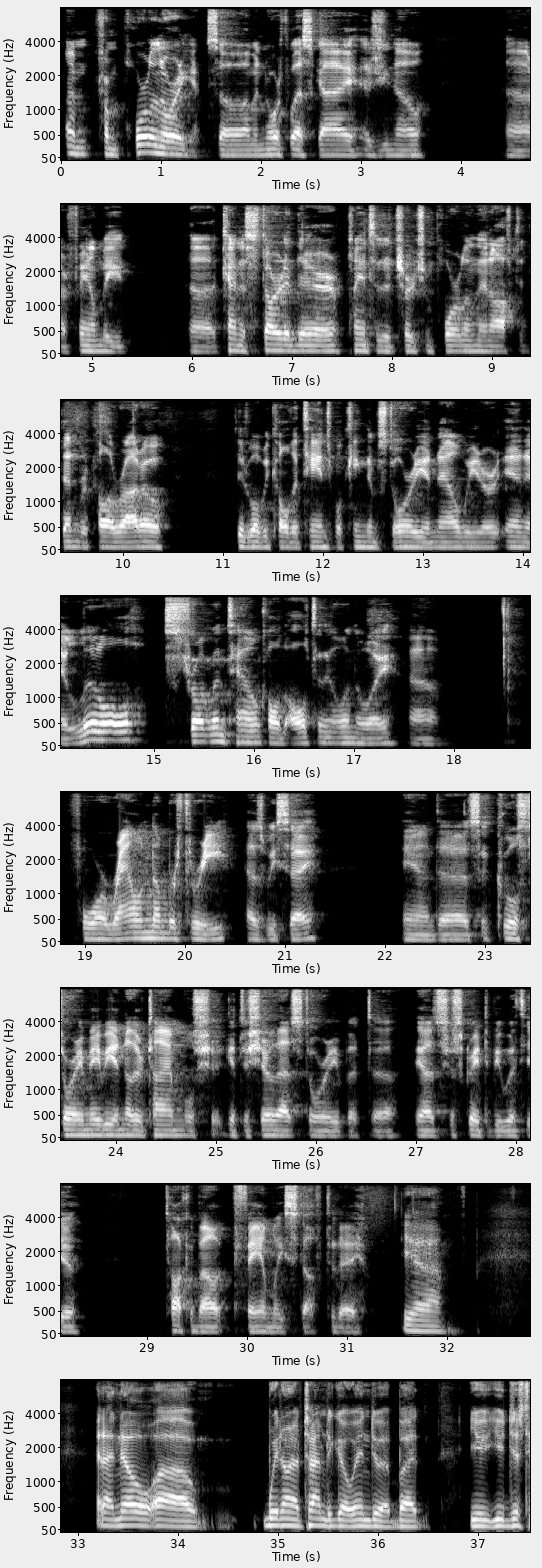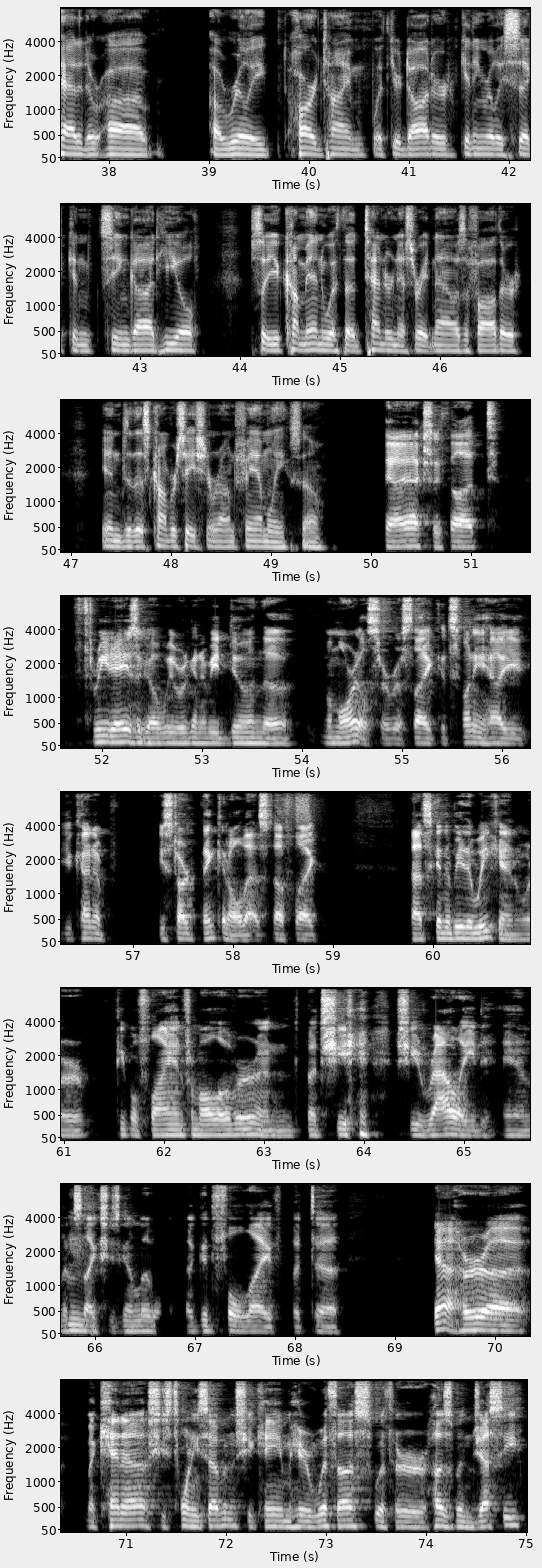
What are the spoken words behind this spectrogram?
I'm from Portland, Oregon, so I'm a Northwest guy, as you know. Our family uh, kind of started there, planted a church in Portland, then off to Denver, Colorado, did what we call the Tangible Kingdom story, and now we are in a little struggling town called Alton, Illinois, um, for round number three, as we say. And uh, it's a cool story. Maybe another time we'll sh- get to share that story. But uh, yeah, it's just great to be with you. Talk about family stuff today. Yeah, and I know uh, we don't have time to go into it, but you you just had a uh, a really hard time with your daughter getting really sick and seeing God heal. So you come in with a tenderness right now as a father into this conversation around family. So yeah, I actually thought three days ago we were going to be doing the memorial service. Like it's funny how you you kind of you start thinking all that stuff like that's going to be the weekend where people flying from all over and but she she rallied and looks mm. like she's going to live a good full life. But uh, yeah her uh, mckenna she's 27 she came here with us with her husband jesse.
